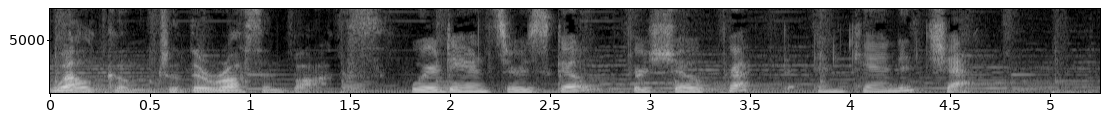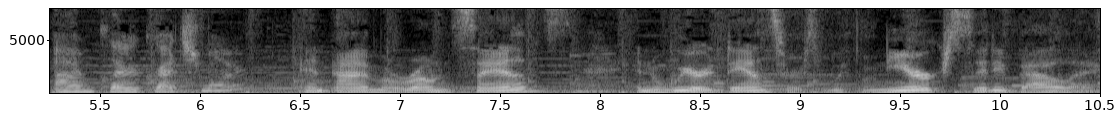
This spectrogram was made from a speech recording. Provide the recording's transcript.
Welcome to the Rosin Box. where dancers go for show prep and candid chat. I'm Claire Kretzschmar. And I'm Aarón Sanz, and we are dancers with New York City Ballet.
